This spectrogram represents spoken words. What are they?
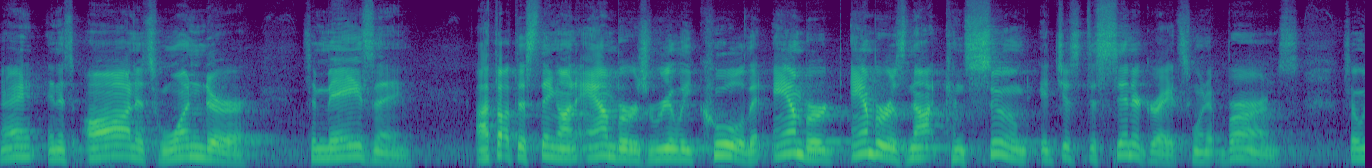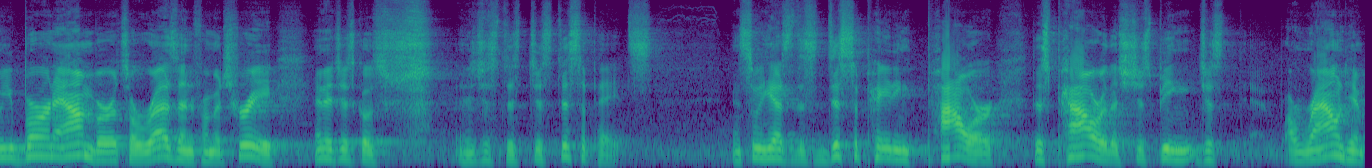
right? And it's awe and it's wonder. It's amazing. I thought this thing on amber is really cool. That amber, amber is not consumed; it just disintegrates when it burns. So when you burn amber, it's a resin from a tree, and it just goes, and it just, just, just dissipates. And so he has this dissipating power, this power that's just being just around him.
